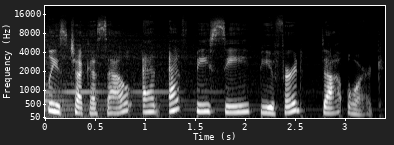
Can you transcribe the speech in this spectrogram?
please check us out at fbcbuford.org.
